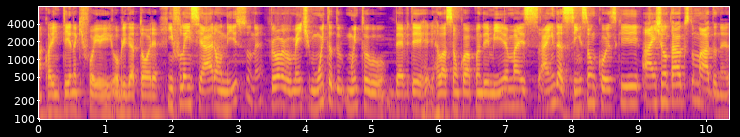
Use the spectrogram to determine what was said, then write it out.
a quarentena que foi obrigatória influenciaram nisso, né? Provavelmente muita muito deve ter relação com a pandemia, mas ainda assim são coisas que a gente não estava acostumado, né?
